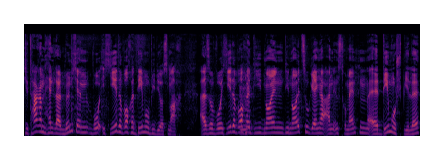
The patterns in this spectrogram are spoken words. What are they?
Gitarrenhändler in München, wo ich jede Woche Demo-Videos mache. Also wo ich jede Woche mhm. die neuen, die Neuzugänge an Instrumenten äh, Demo spiele,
